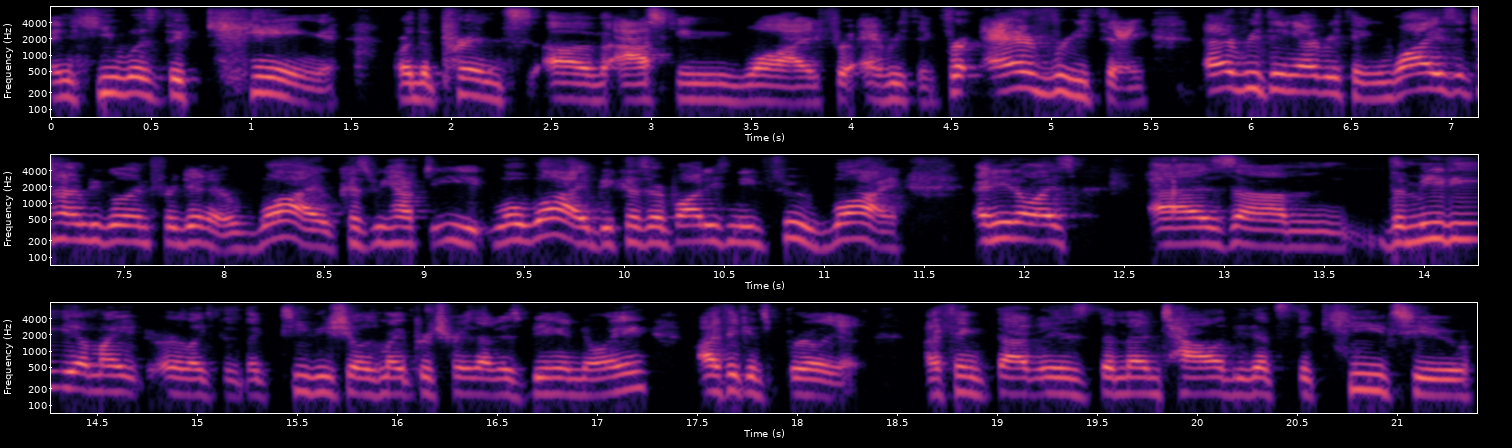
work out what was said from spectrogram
and he was the king or the prince of asking why for everything, for everything, everything, everything. Why is it time to go in for dinner? Why? Because we have to eat. Well, why? Because our bodies need food. Why? And you know, as as um, the media might or like the like TV shows might portray that as being annoying, I think it's brilliant. I think that is the mentality that's the key to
